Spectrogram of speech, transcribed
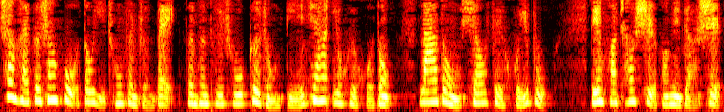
上海各商户都已充分准备，纷纷推出各种叠加优惠活动，拉动消费回补。联华超市方面表示，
